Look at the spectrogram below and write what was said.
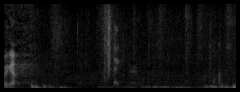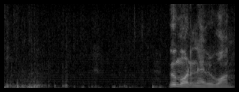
we go. Good morning, everyone.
